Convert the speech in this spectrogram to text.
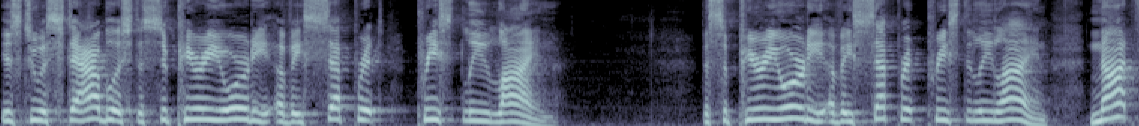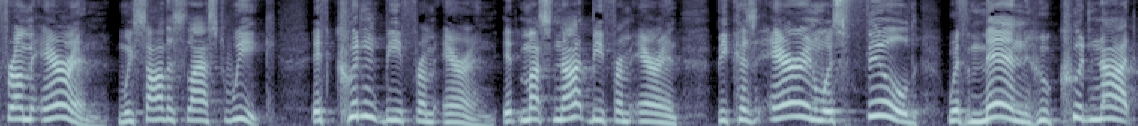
is to establish the superiority of a separate priestly line. The superiority of a separate priestly line, not from Aaron. We saw this last week. It couldn't be from Aaron. It must not be from Aaron because Aaron was filled with men who could not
